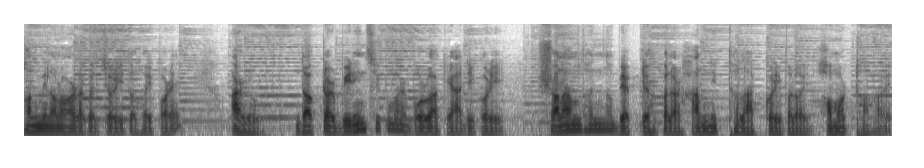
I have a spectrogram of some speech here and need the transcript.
সন্মিলনৰ লগত জড়িত হৈ পৰে আৰু ডক্টৰ বীৰিঞ্চি কুমাৰ বৰুৱাকে আদি কৰি স্বনামধন্য ব্যক্তিসকলৰ সান্নিধ্য লাভ কৰিবলৈ সমৰ্থ হয়।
